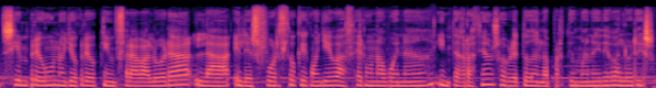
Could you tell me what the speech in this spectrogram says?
siempre uno yo creo que infravalora la, el esfuerzo que conlleva hacer una buena integración, sobre todo en la parte humana y de valores.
